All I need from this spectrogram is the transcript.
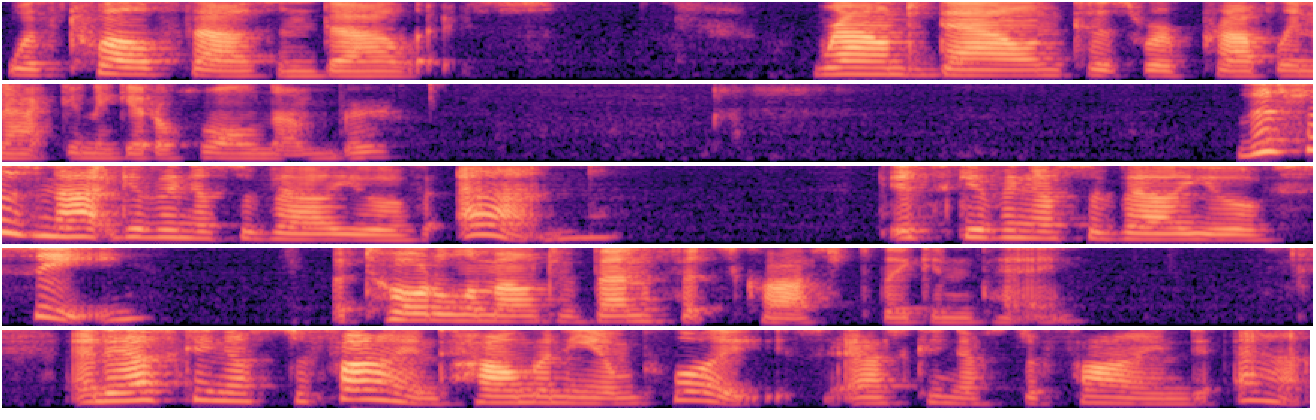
with $12,000? Round down because we're probably not going to get a whole number. This is not giving us a value of n. It's giving us a value of c, a total amount of benefits cost they can pay, and asking us to find how many employees, asking us to find n.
